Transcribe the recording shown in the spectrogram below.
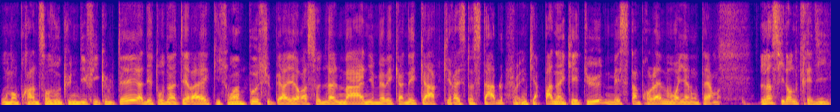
On emprunte sans aucune difficulté à des taux d'intérêt qui sont un peu supérieurs à ceux de l'Allemagne, mais avec un écart qui reste stable. Donc, il n'y a pas d'inquiétude, mais c'est un problème moyen long terme. L'incident de crédit,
